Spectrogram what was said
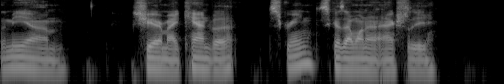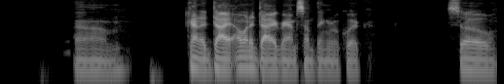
let me um, share my Canva screen because I want to actually um, kind of die. I want to diagram something real quick. So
